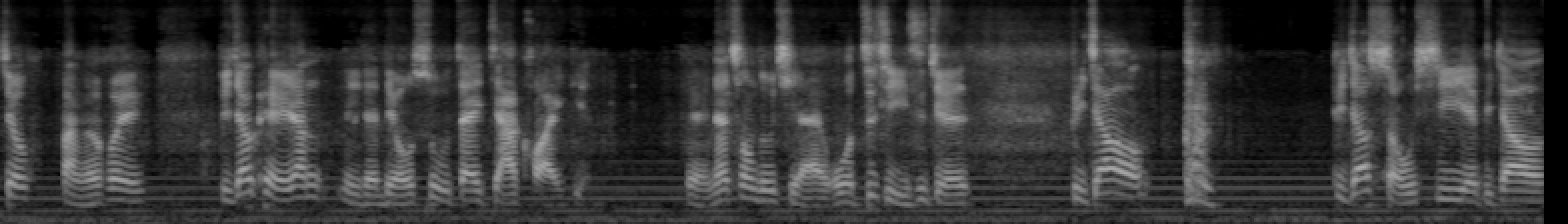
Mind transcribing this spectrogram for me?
就反而会比较可以让你的流速再加快一点。对，那充足起来，我自己是觉得。比较 比较熟悉，也比较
